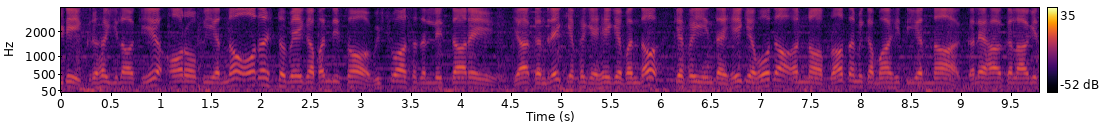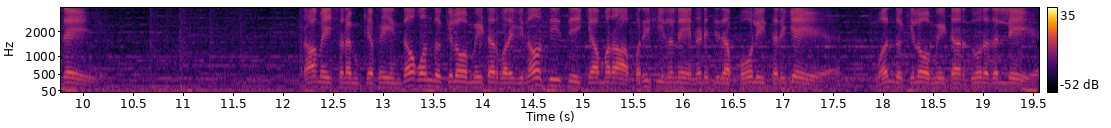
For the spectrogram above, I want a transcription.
ಇಡೀ ಗೃಹ ಇಲಾಖೆಯೇ ಆರೋಪಿಯನ್ನು ಆದಷ್ಟು ಬೇಗ ಬಂಧಿಸೋ ವಿಶ್ವಾಸದಲ್ಲಿದ್ದಾರೆ. ಯಾಕಂದ್ರೆ ಕೆಫೆಗೆ ಹೇಗೆ ಬಂದ, ಕೆಫೆಯಿಂದ ಹೇಗೆ ಹೋದ ಅನ್ನೋ ಪ್ರಾಥಮಿಕ ಮಾಹಿತಿಯನ್ನ ಕಲೆ ಹಾಕಲಾಗಿದೆ. ರಾಮೇಶ್ವರಂ ಕೆಫೆಯಿಂದ ಒಂದು ಕಿಲೋಮೀಟರ್ ವರೆಗಿನ ಸಿಸಿ ಕ್ಯಾಮೆರಾ ಪರಿಶೀಲನೆ ನಡೆಸಿದ ಪೊಲೀಸರಿಗೆ ಒಂದು ಕಿಲೋಮೀಟರ್ ದೂರದಲ್ಲಿ.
